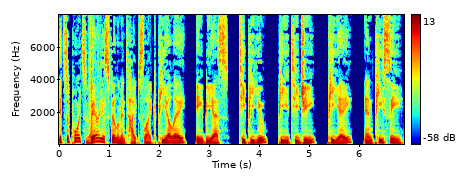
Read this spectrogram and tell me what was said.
It supports various filament types like PLA, ABS, TPU, PETG, PA, and PC,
